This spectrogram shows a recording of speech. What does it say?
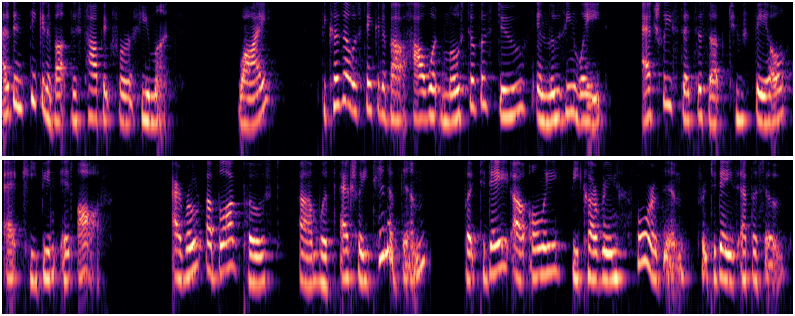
I've been thinking about this topic for a few months. Why? Because I was thinking about how what most of us do in losing weight actually sets us up to fail at keeping it off. I wrote a blog post um, with actually 10 of them, but today I'll only be covering four of them for today's episode.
